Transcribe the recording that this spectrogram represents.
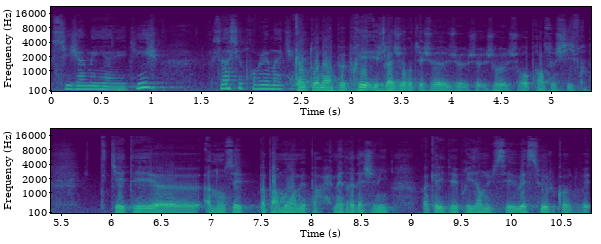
si jamais il y a litige, ça, c'est problématique. Quand on a à peu près, et là je, je, je, je reprends ce chiffre qui a été euh, annoncé, pas par moi, mais par Ahmed Redachemi, en qualité de président du CESE, le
